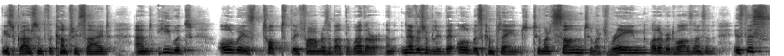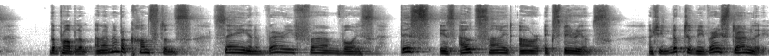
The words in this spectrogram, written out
We used to go out into the countryside and he would always talked to the farmers about the weather and inevitably they always complained. Too much sun, too much rain, whatever it was. And I said, is this the problem? And I remember Constance saying in a very firm voice, this is outside our experience. And she looked at me very sternly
